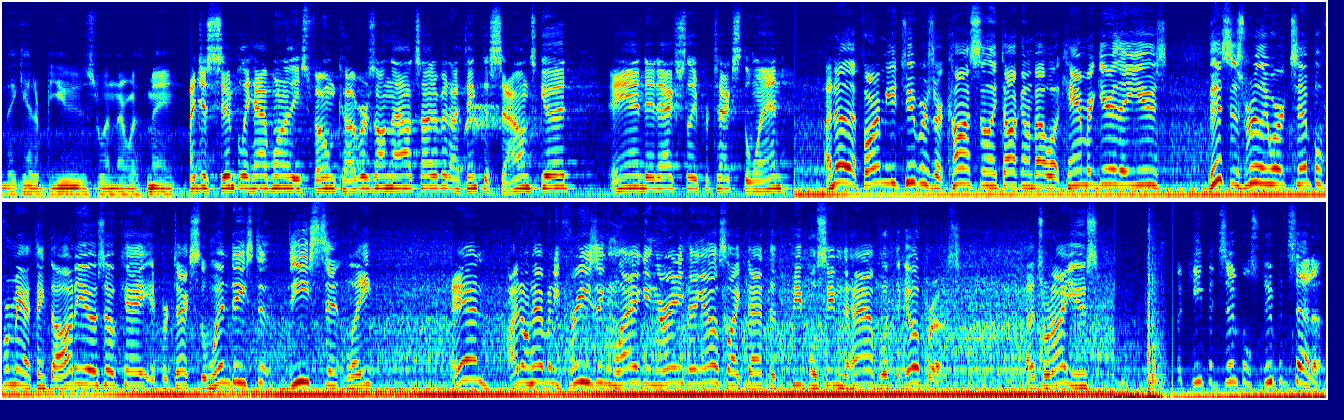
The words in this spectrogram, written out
they get abused when they're with me. I just simply have one of these foam covers on the outside of it. I think the sound's good and it actually protects the wind. I know that farm YouTubers are constantly talking about what camera gear they use. This has really worked simple for me. I think the audio is okay. It protects the wind decently and I don't have any freezing, lagging, or anything else like that that people seem to have with the GoPros. That's what I use. But keep it simple, stupid setup.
